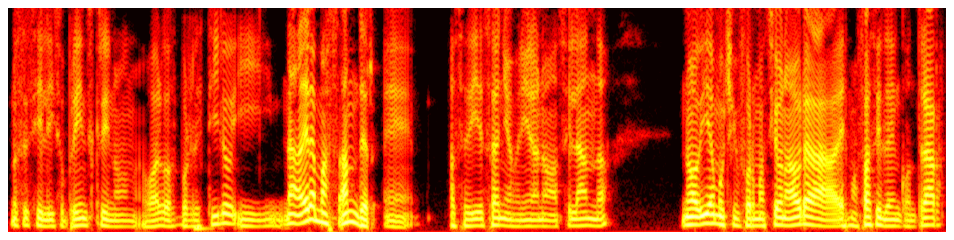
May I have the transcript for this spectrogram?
No sé si le hizo print screen o, algo por el estilo. Y nada, era más under. Eh, hace 10 años venir a Nueva Zelanda. No había mucha información. Ahora es más fácil de encontrar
